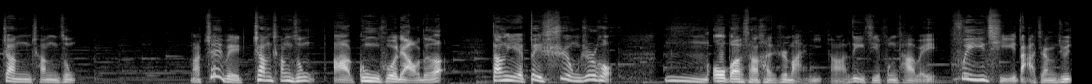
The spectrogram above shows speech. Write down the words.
张昌宗。那这位张昌宗啊，功夫了得。当夜被试用之后，嗯，欧巴桑很是满意啊，立即封他为飞骑大将军。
